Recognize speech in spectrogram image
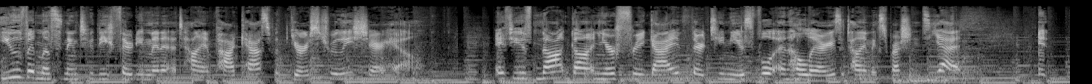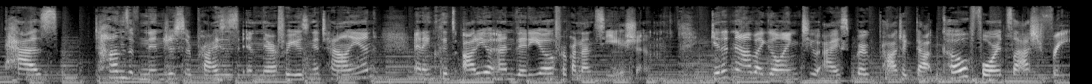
You've been listening to the 30 Minute Italian Podcast with yours truly, Cher Hale. If you've not gotten your free guide, 13 Useful and Hilarious Italian Expressions, yet, it has tons of ninja surprises in there for using Italian and includes audio and video for pronunciation. Get it now by going to icebergproject.co forward slash free.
